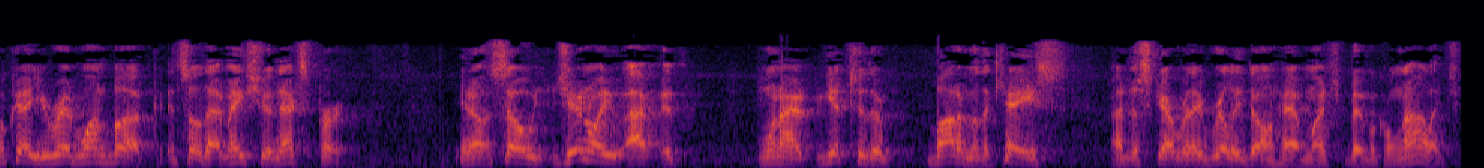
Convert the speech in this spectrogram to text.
Okay, you read one book, and so that makes you an expert. You know, so generally, I, it, when I get to the bottom of the case, I discover they really don't have much biblical knowledge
